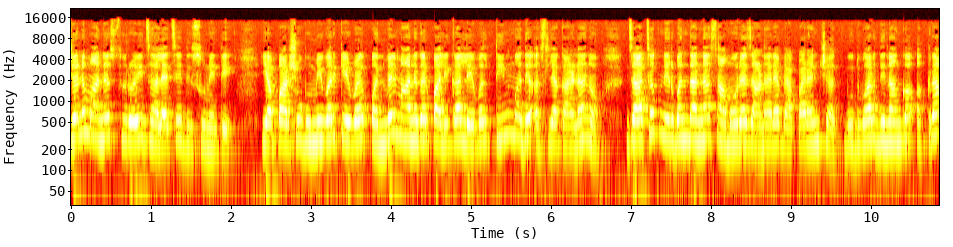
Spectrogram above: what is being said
जनमानस सुरळीत झाल्याचे दिसून येते. या पार्श्वभूमीवर केवळ पनवेल महानगरपालिका लेवल तीन मध्ये असल्याकारणानं जाचक निर्बंधांना सामोऱ्या जाणाऱ्या व्यापाऱ्यांच्यात बुधवार दिनांक अकरा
